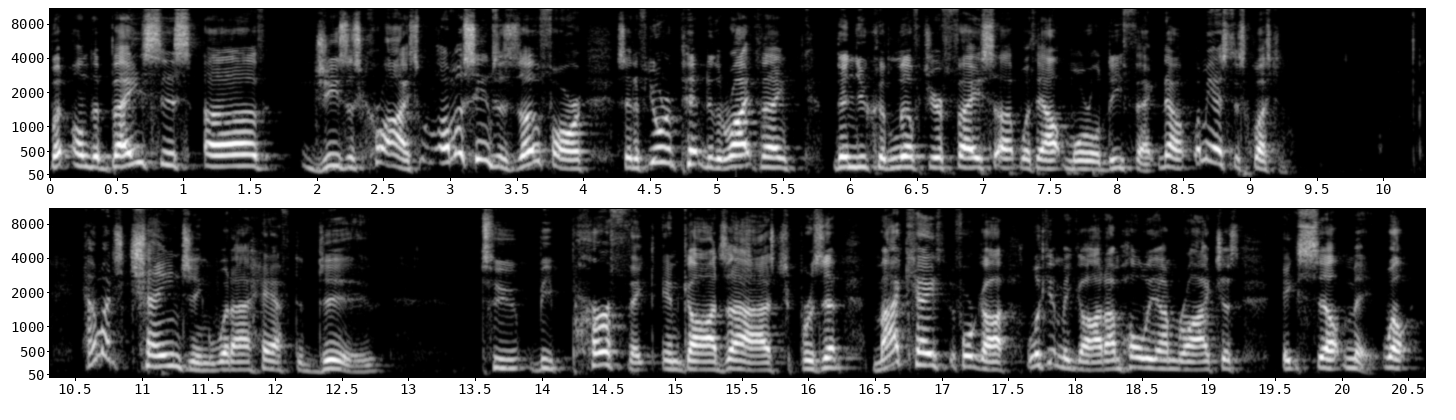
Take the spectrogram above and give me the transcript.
but on the basis of Jesus Christ. It almost seems as Zophar said, if you repent and do the right thing, then you could lift your face up without moral defect. Now, let me ask this question How much changing would I have to do to be perfect in God's eyes, to present my case before God? Look at me, God, I'm holy, I'm righteous, accept me. Well,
